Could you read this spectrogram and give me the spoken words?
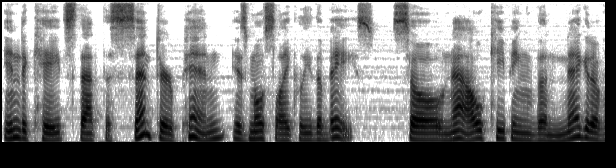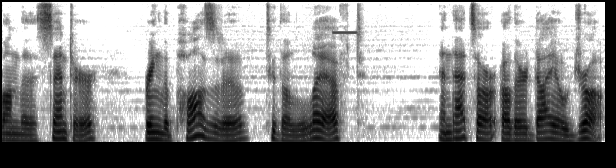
indicates that the center pin is most likely the base. So now, keeping the negative on the center, bring the positive to the left, and that's our other diode drop.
